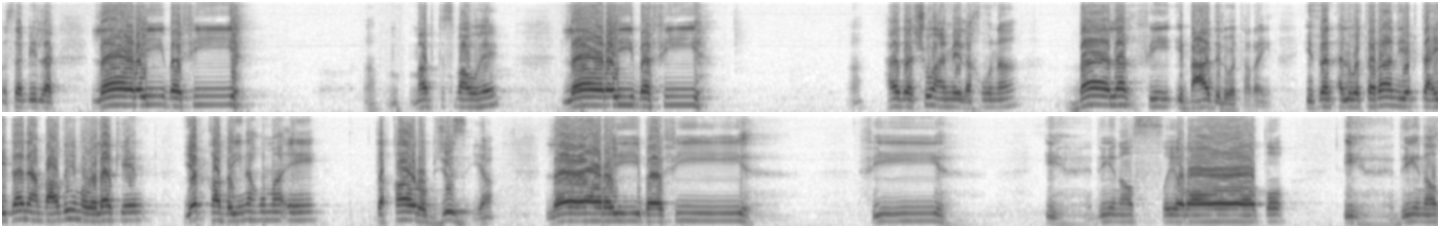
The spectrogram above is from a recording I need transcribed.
مثلا بيقول لك. لا ريب فيه. أه، ما بتسمعوا هيك؟ لا ريب فيه. أه، هذا شو عمل أخونا؟ بالغ في إبعاد الوترين. إذا الوتران يبتعدان عن بعضهما ولكن يبقى بينهما إيه؟ تقارب جزئي لا ريب فيه فيه اهدنا الصراط اهدنا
